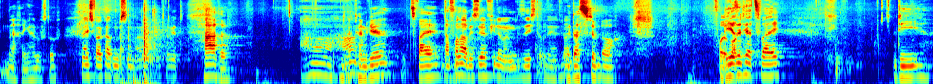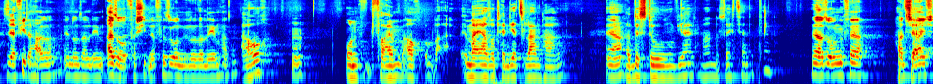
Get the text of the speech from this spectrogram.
Nach egal, du bist doof. Na, ich war gerade ein bisschen äh. Haare. Aha. Da können wir zwei. Davon habe ich sehr viele in meinem Gesicht auf jeden Fall. Ja, das stimmt auch. Voll wir sind ja zwei, die. Sehr viele Haare in unserem Leben, also verschiedene Frisuren in unserem Leben hatten. Auch. Ja. Und vor allem auch immer eher so tendiert zu langen Haaren. Ja. Also bist du, wie alt waren du? 16, 17? Ja, so ungefähr. Hatte ich eigentlich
